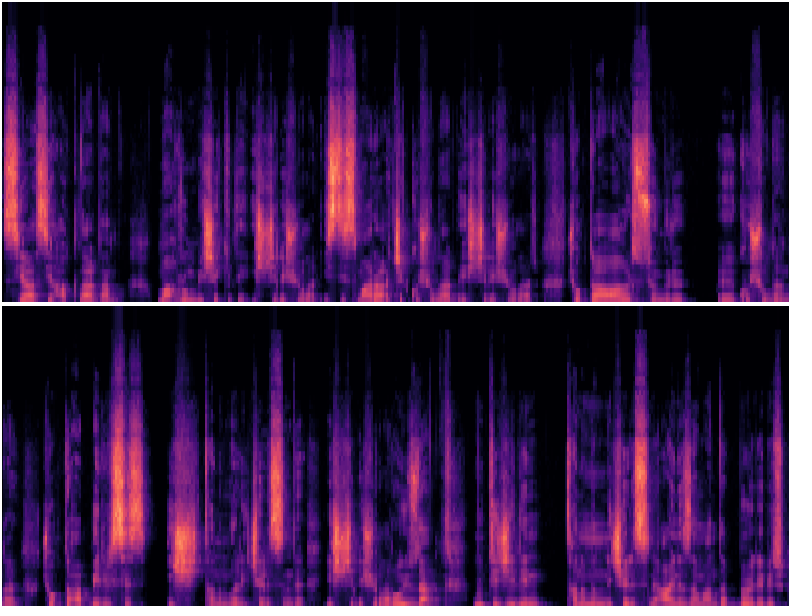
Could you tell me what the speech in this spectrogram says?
siyasi haklardan mahrum bir şekilde işçileşiyorlar. İstismara açık koşullarda işçileşiyorlar. Çok daha ağır sömürü koşullarında, çok daha belirsiz iş tanımları içerisinde işçileşiyorlar. O yüzden mülteciliğin tanımının içerisine aynı zamanda böyle bir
